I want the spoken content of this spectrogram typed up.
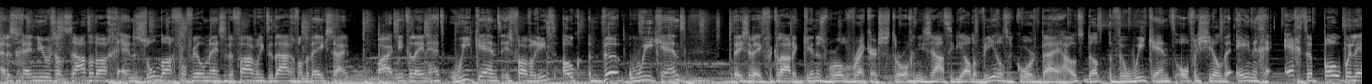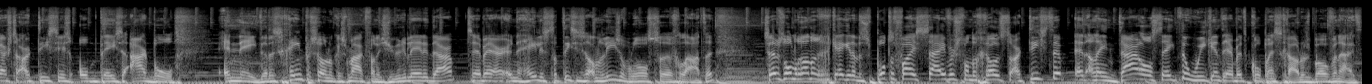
Het is geen nieuws dat zaterdag en zondag voor veel mensen de favoriete dagen van de week zijn. Maar niet alleen het weekend is favoriet, ook The Weekend. Deze week verklaarde Guinness World Records, de organisatie die alle wereldrecords bijhoudt... dat The Weeknd officieel de enige echte populairste artiest is op deze aardbol. En nee, dat is geen persoonlijke smaak van de juryleden daar. Ze hebben er een hele statistische analyse op losgelaten. Ze hebben onder andere gekeken naar de Spotify-cijfers van de grootste artiesten... en alleen daar al steekt The Weeknd er met kop en schouders bovenuit.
